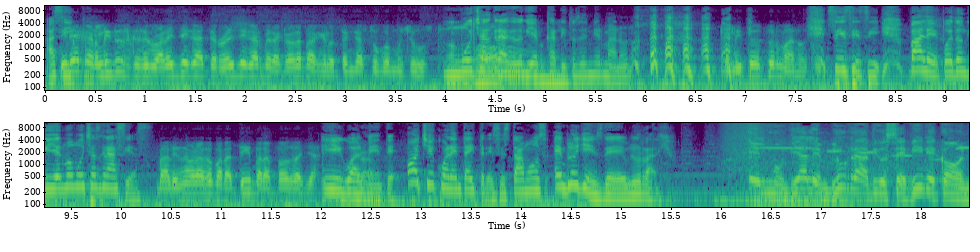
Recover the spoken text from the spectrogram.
Así Dile a Carlitos que se lo haré llegar, te lo haré llegar, Vera Clara, para que lo tengas tú con mucho gusto. Muchas gracias, don Guillermo. Carlitos es mi hermano, ¿no? Carlitos es tu hermano, sí. Sí, sí, sí. Vale, pues don Guillermo, muchas gracias. Vale, un abrazo para ti y para todos allá. Igualmente. 8 y 43. Estamos en Blue Jeans de Blue Radio. El Mundial en Blue Radio se vive con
